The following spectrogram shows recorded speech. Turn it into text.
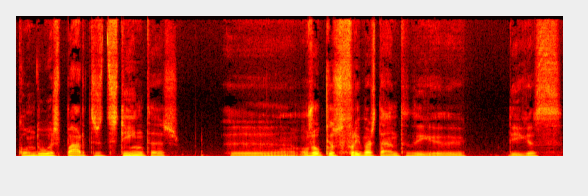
com duas partes distintas, Uh, um jogo que eu sofri bastante, diga-se.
